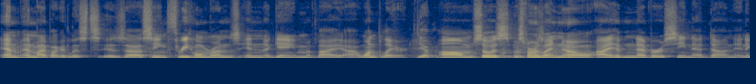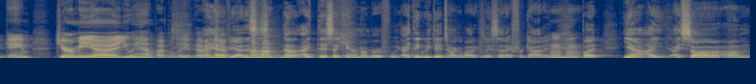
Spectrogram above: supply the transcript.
and and my bucket lists is uh, seeing three home runs in a game by uh, one player. Yep. Um. So as as far as I know, I have never seen that done in a game. Jeremy, uh, you have, I believe. I have. You? Yeah. This uh-huh. is now. I this I can't remember if we. I think we did talk about it because I said I forgot it. Mm-hmm. But yeah, I I saw. Um,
